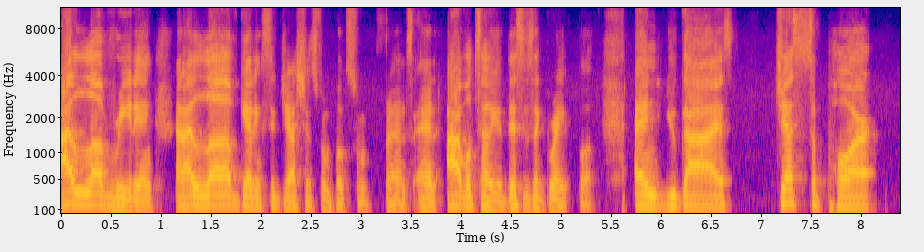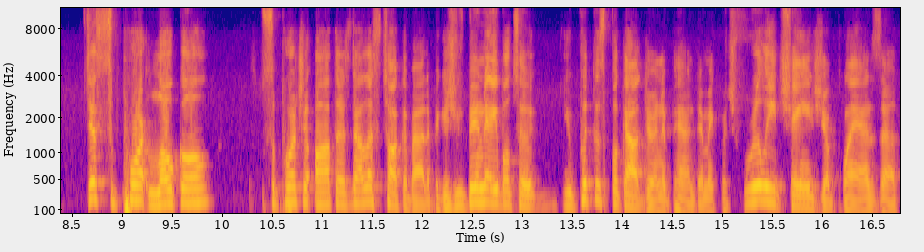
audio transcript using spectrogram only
I love reading and I love getting suggestions from books from friends. And I will tell you, this is a great book. And you guys just support, just support local, support your authors. Now let's talk about it because you've been able to, you put this book out during the pandemic, which really changed your plans of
